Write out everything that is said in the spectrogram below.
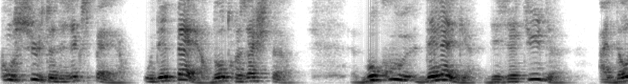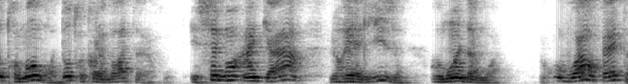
consultent des experts ou des pairs d'autres acheteurs. Beaucoup délèguent des études à d'autres membres, d'autres collaborateurs. Et seulement un quart le réalise en moins d'un mois. On voit en fait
